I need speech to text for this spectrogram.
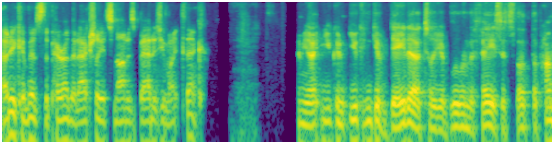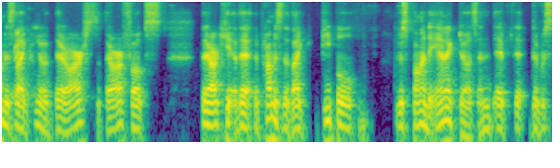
how do you convince the parent that actually it's not as bad as you might think? I mean, you can you can give data until you're blue in the face. It's the, the problem is right. like you know there are there are folks there are the, the problem is that like people respond to anecdotes and if the, the,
